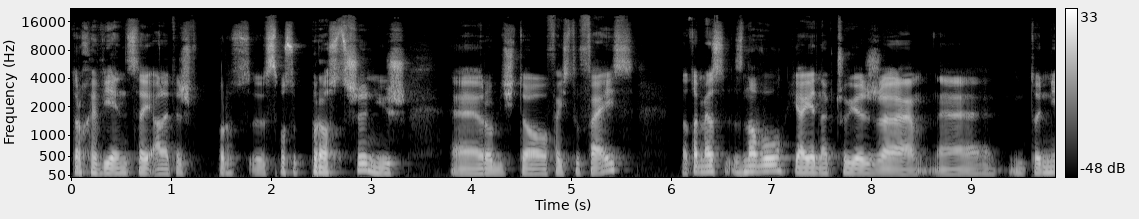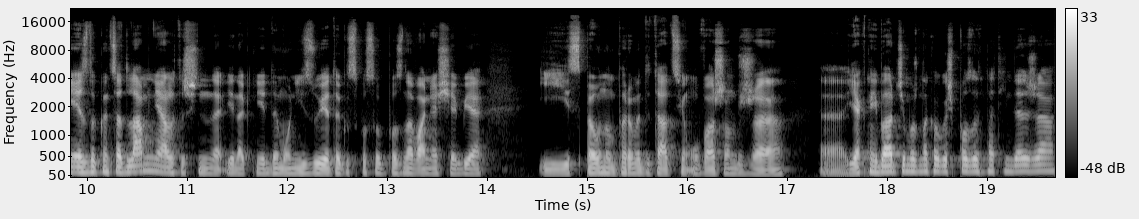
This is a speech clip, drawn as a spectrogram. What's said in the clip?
trochę więcej, ale też w, sposób prostszy niż e, robić to face to face. Natomiast znowu ja jednak czuję, że e, to nie jest do końca dla mnie, ale też jednak nie demonizuję tego sposobu poznawania siebie i z pełną premedytacją uważam, że e, jak najbardziej można kogoś poznać na Tinderze.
